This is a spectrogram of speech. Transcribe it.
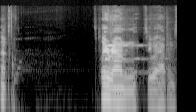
Let's play around and see what happens.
